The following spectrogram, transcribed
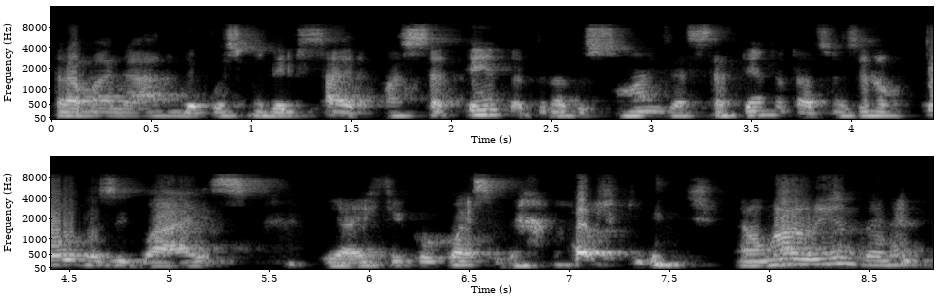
trabalharam, depois quando eles saíram com as 70 traduções, as 70 traduções eram todas iguais, e aí ficou com esse acho que é uma lenda, né?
